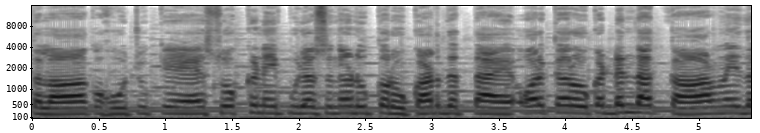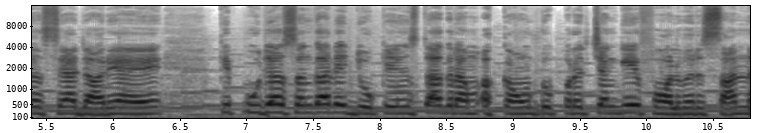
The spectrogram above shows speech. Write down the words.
ਤਲਾਕ ਹੋ ਚੁੱਕਿਆ ਹੈ, ਸੁੱਖ ਨੇ ਪੂਜਾ ਸੰਘਾ ਨੂੰ ਘਰੋਂ ਕੱਢ ਦਿੱਤਾ ਹੈ। ਔਰ ਘਰੋਂ ਕੱਢਣ ਦਾ ਕਾਰਨ ਇਹ ਦੱਸਿਆ ਜਾ ਰਿਹਾ ਹੈ ਕਿ ਪੂਜਾ ਸੰਘਾ ਦੇ ਜੋ ਕਿ ਇੰਸਟਾਗ੍ਰam ਅਕਾਊਂਟ ਉੱਪਰ ਚੰਗੇ ਫਾਲੋਅਰ ਸਨ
